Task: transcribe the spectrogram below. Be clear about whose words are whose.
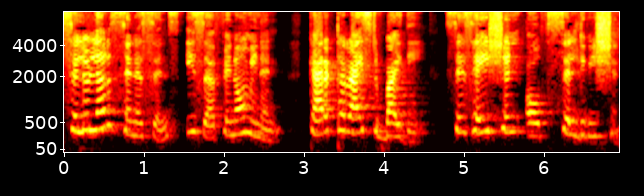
Speaker 1: Cellular senescence is a phenomenon characterized by the cessation of cell division.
